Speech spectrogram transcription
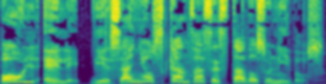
Paul L., 10 años, Kansas, Estados Unidos.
